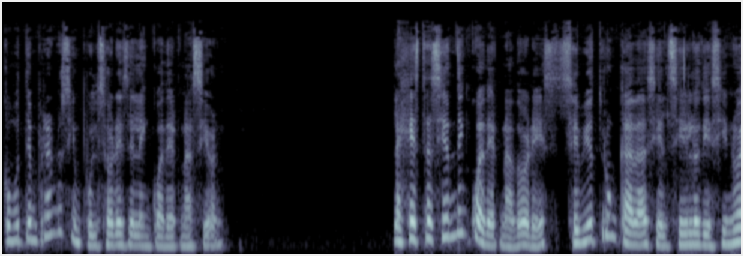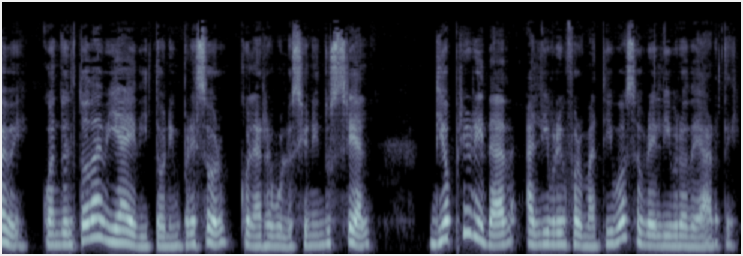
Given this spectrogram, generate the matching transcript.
como tempranos impulsores de la encuadernación. La gestación de encuadernadores se vio truncada hacia el siglo XIX, cuando el todavía editor impresor, con la Revolución Industrial, dio prioridad al libro informativo sobre el libro de arte.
